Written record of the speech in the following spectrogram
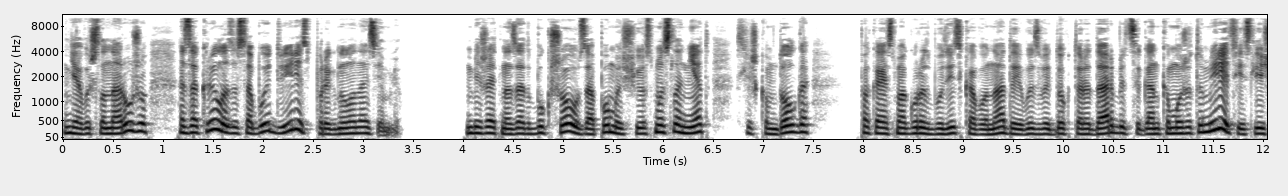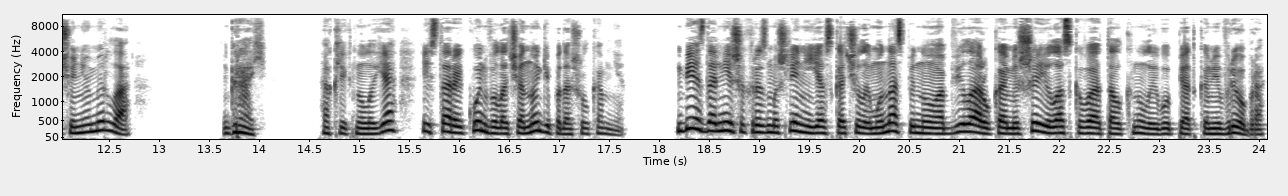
Я вышла наружу, закрыла за собой дверь и спрыгнула на землю. Бежать назад в букшоу за помощью смысла нет, слишком долго. Пока я смогу разбудить кого надо и вызвать доктора Дарби, цыганка может умереть, если еще не умерла. «Грай!» — окликнула я, и старый конь, волоча ноги, подошел ко мне. Без дальнейших размышлений я вскочила ему на спину, обвела руками шею и ласково оттолкнула его пятками в ребра.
